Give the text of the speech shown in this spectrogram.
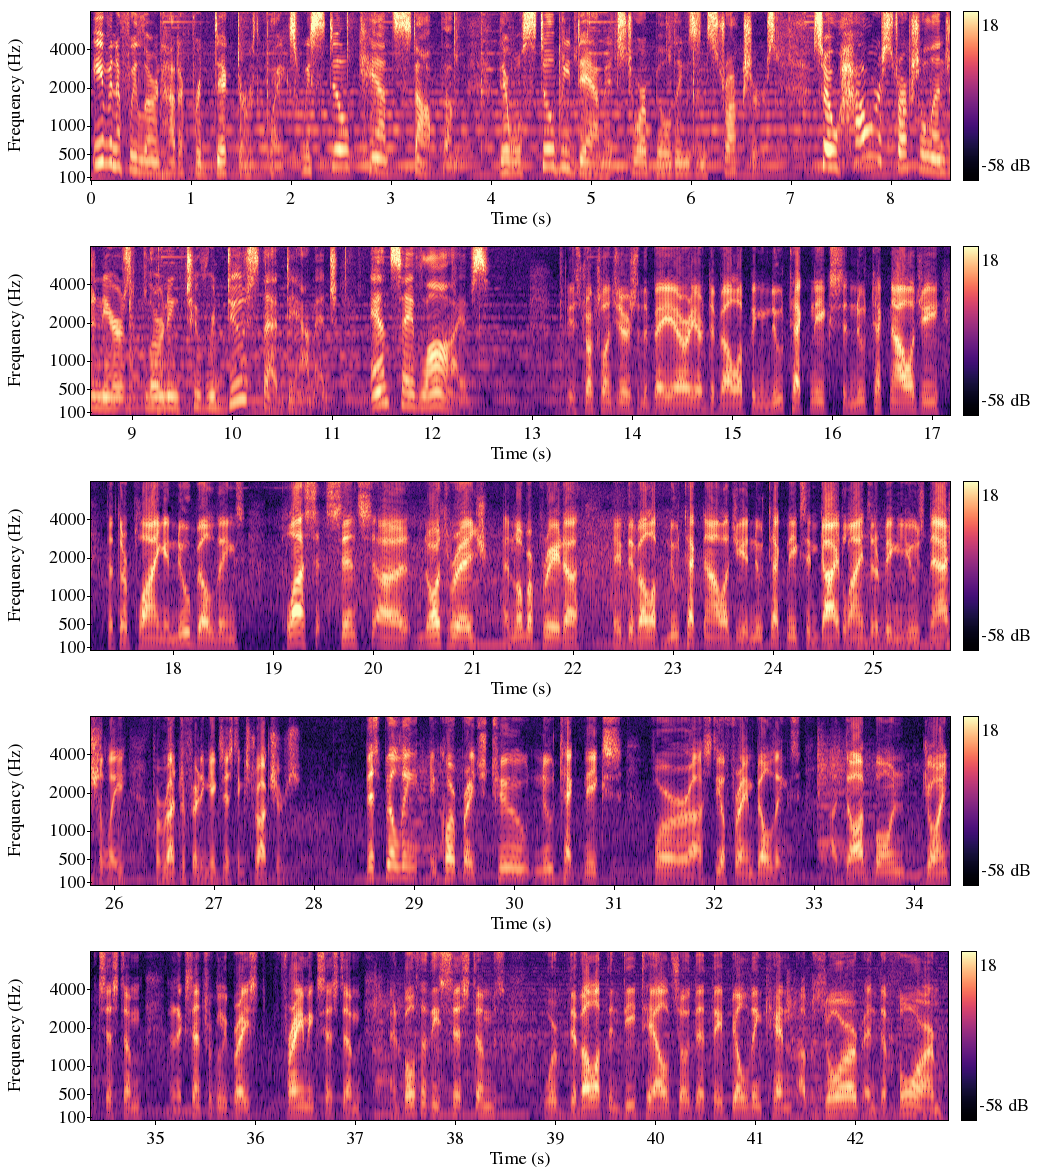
Even if we learn how to predict earthquakes, we still can't stop them. There will still be damage to our buildings and structures. So how are structural engineers learning to reduce that damage and save lives? The structural engineers in the Bay Area are developing new techniques and new technology that they're applying in new buildings. Plus, since uh, Northridge and Loma Prieta, they've developed new technology and new techniques and guidelines that are being used nationally for retrofitting existing structures. This building incorporates two new techniques for uh, steel frame buildings, a dog bone joint system and an eccentrically braced framing system. And both of these systems were developed in detail so that the building can absorb and deform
